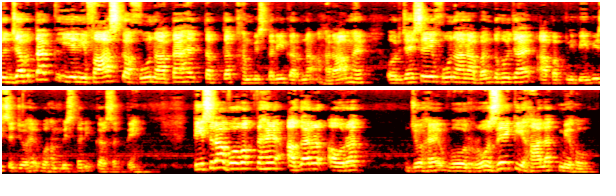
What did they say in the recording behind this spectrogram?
तो जब तक ये निफास का खून आता है, तब तक हम बिस्तरी करना हराम है। और जैसे ही खून आना बंद हो जाए, आप अपनी बीवी से जो है, वो हम बिस्तरी कर सकते हैं। तीसरा वो वक्त है अगर औरत जो है, वो रोज़े की हालत में हो।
